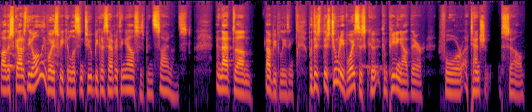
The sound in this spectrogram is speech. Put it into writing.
Father Scott is the only voice we can listen to because everything else has been silenced," and that um, that would be pleasing. But there's there's too many voices co- competing out there for attention. So,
